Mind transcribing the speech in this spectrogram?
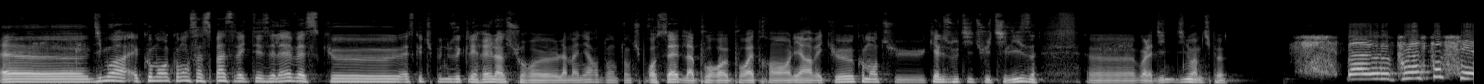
Euh, Dis-moi, comment comment ça se passe avec tes élèves? Est-ce que est-ce que tu peux nous éclairer là sur euh, la manière dont, dont tu procèdes là pour pour être en lien avec eux? Comment tu quels outils tu utilises? Euh, Voilà, dis- dis-nous un petit peu. Bah, pour l'instant, c'est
